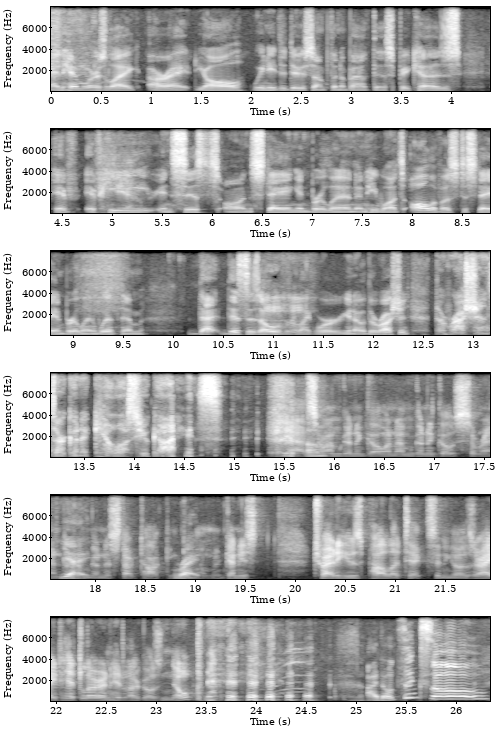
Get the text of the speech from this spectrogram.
and Himmler's like, "All right, y'all, we need to do something about this because if if he insists on staying in Berlin and he wants all of us to stay in Berlin with him, that this is over. Mm-hmm. Like we're, you know, the Russian the Russians are going to kill us, you guys." Yeah, so I'm going to go and I'm going to go surrender. Um, Yeah. I'm going to start talking Right. to him. I'm to try to use politics. And he goes, right, Hitler? And Hitler goes, nope. I don't think so.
